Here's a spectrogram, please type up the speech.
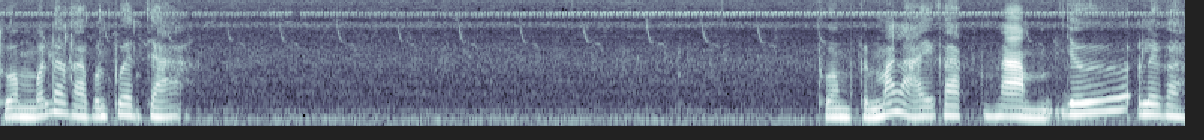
ท่วมหมดแล้วค่ะเพื่อนๆจ้า ท่วมขึ้นมาหลายค่ะน้ำเยอะเลยค่ะ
